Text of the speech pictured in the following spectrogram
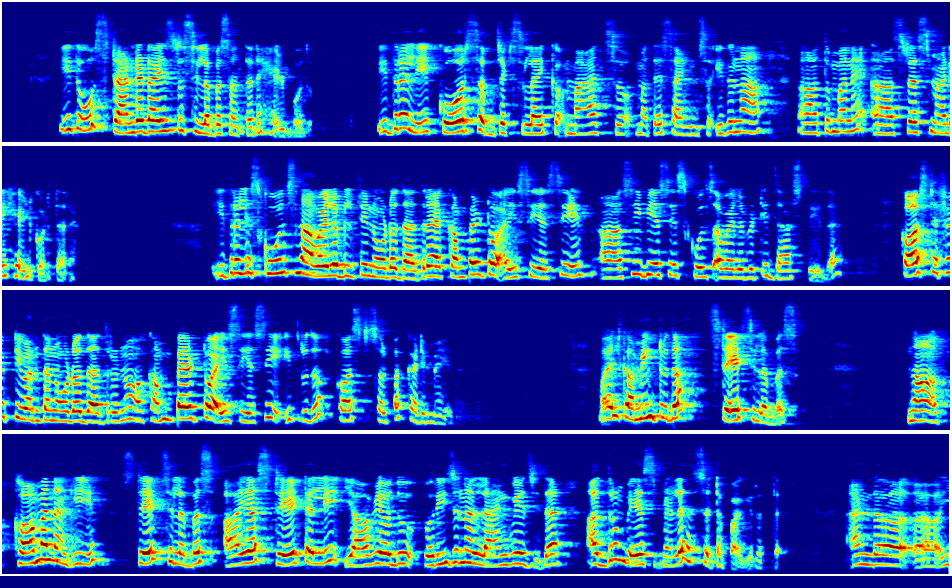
ಇದು ಸ್ಟ್ಯಾಂಡರ್ಡೈಸ್ಡ್ ಸಿಲೆಬಸ್ ಅಂತಲೇ ಹೇಳ್ಬೋದು. ಇದರಲ್ಲಿ ಕೋರ್ ಸಬ್ಜೆಕ್ಟ್ಸ್ ಲೈಕ್ ಮ್ಯಾಥ್ಸ್ ಮತ್ತು ಸೈನ್ಸ್ ಇದನ್ನು ತುಂಬಾ ಸ್ಟ್ರೆಸ್ ಮಾಡಿ ಹೇಳ್ಕೊಡ್ತಾರೆ. ಇದರಲ್ಲಿ ಸ್ಕೂಲ್ಸ್ನ ಅವೈಲಬಿಲಿಟಿ ನೋಡೋದಾದರೆ compare to I C S C C B S C schools availability ಜಾಸ್ತಿ ಇದೆ. ಕಾಸ್ಟ್ ಎಫೆಕ್ಟಿವ್ ಅಂತ ನೋಡೋದಾದ್ರೂ compare to I C S C ಇದ್ರದ್ದು ಕಾಸ್ಟ್ ಸ್ವಲ್ಪ ಕಡಿಮೆ ಇದೆ. While coming to the state syllabus ನಾ ಕಾಮನ್ ಆಗಿ ಸ್ಟೇಟ್ ಸಿಲೆಬಸ್ ಆಯಾ ಸ್ಟೇಟಲ್ಲಿ ಯಾವ್ಯಾವುದು ಒರಿಜಿನಲ್ ಲ್ಯಾಂಗ್ವೇಜ್ ಇದೆ, ಅದ್ರ ಬೇಸ್ ಮೇಲೆ ಸೆಟಪ್ ಆಗಿರುತ್ತೆ. ಆ್ಯಂಡ್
